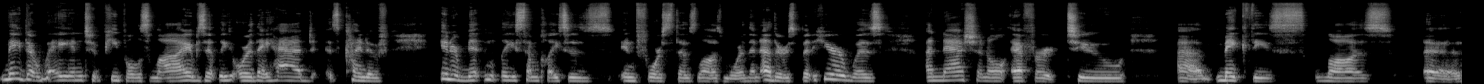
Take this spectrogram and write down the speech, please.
made their way into people's lives at least, or they had as kind of intermittently some places enforced those laws more than others. But here was a national effort to uh, make these laws uh,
